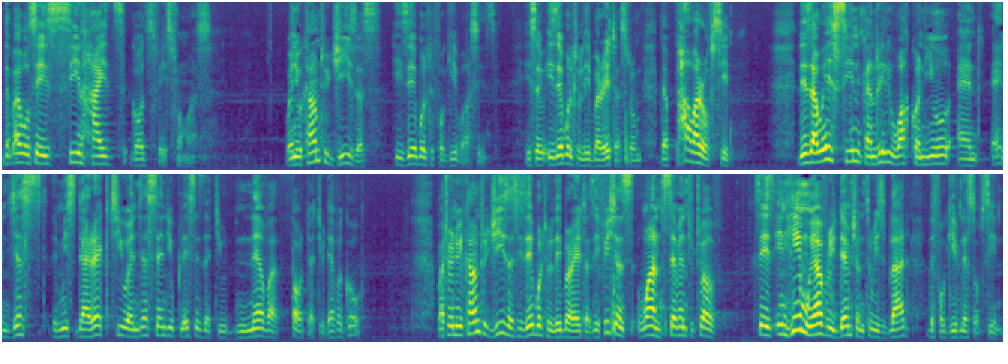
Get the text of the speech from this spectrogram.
The Bible says sin hides God's face from us. When you come to Jesus, He's able to forgive our sins. He's, able to liberate us from the power of sin. There's a way sin can really work on you and, and just misdirect you and just send you places that you never thought that you'd ever go. But when we come to Jesus, He's able to liberate us. Ephesians 1 7 to 12 says, In Him we have redemption through His blood, the forgiveness of sin.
